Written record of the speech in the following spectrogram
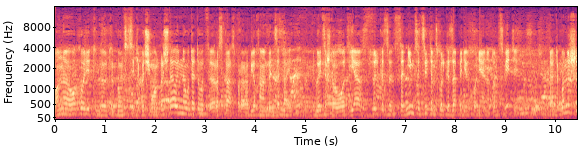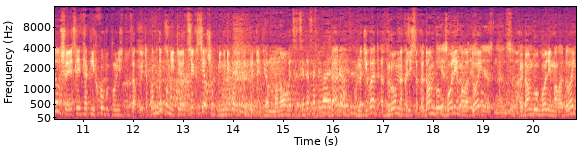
Он, э, он ходит в таком циците. Почему? Он прочитал именно вот этот вот рассказ про Рабьохана бен Закай. И говорится, что вот я только с, с одним цицитом, сколько заповедей выполняю на том свете, да, так он решил, что если так легко выполнить эту заповедь, так он выполнит ее от всех сил, чтобы к нему не было никаких претензий. Он много цицитов одевает? Да, да, он надевает огромное количество. Когда он был более молодой, когда он был более молодой,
